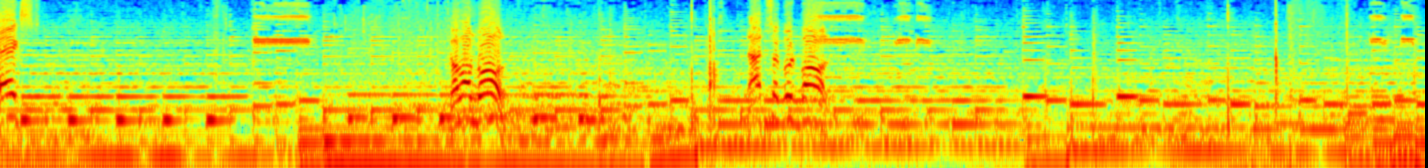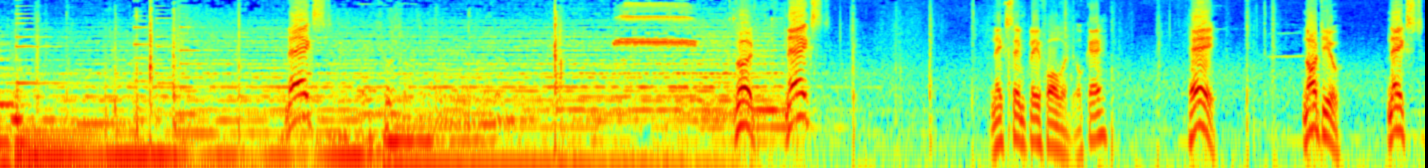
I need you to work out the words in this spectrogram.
Next. Come on, ball. That's a good ball. Next. Good. Next. Next time play forward, okay? Hey, not you. Next.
